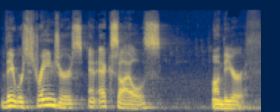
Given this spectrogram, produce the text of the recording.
they were strangers and exiles on the earth.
